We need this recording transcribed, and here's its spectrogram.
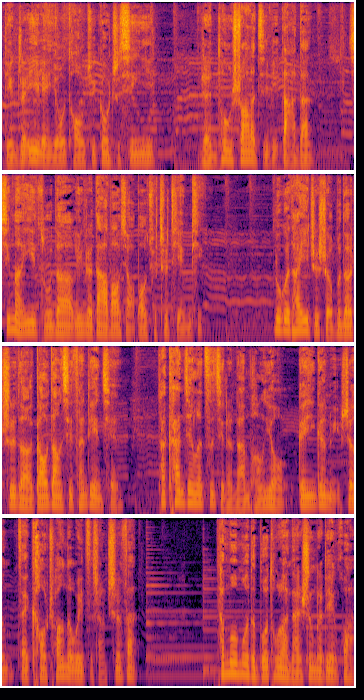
顶着一脸油头去购置新衣，忍痛刷了几笔大单，心满意足地拎着大包小包去吃甜品。路过她一直舍不得吃的高档西餐店前，她看见了自己的男朋友跟一个女生在靠窗的位子上吃饭。她默默地拨通了男生的电话，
